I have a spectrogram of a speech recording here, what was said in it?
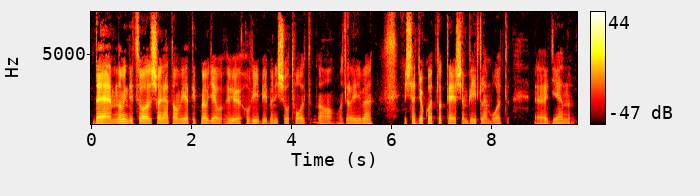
De na mindegy, szóval sajnáltam itt, mert ugye ő a VB-ben is ott volt a, az elejében, és hát gyakorlatilag teljesen vétlen volt egy ilyen,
